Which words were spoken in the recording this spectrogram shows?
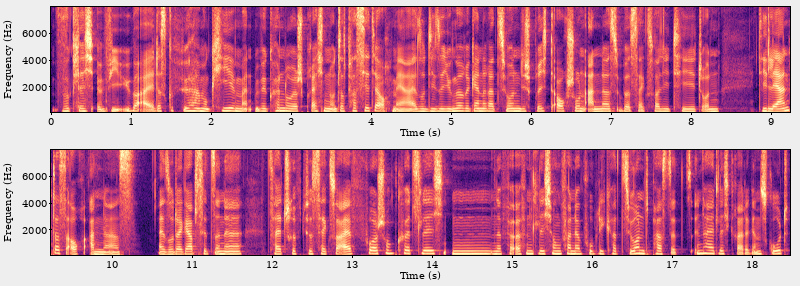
wirklich wie überall das Gefühl haben, okay, man, wir können darüber sprechen und das passiert ja auch mehr. Also diese jüngere Generation, die spricht auch schon anders über Sexualität und die lernt das auch anders. Also da gab es jetzt in der Zeitschrift für Sexualforschung kürzlich eine Veröffentlichung von der Publikation. Das passt jetzt inhaltlich gerade ganz gut.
